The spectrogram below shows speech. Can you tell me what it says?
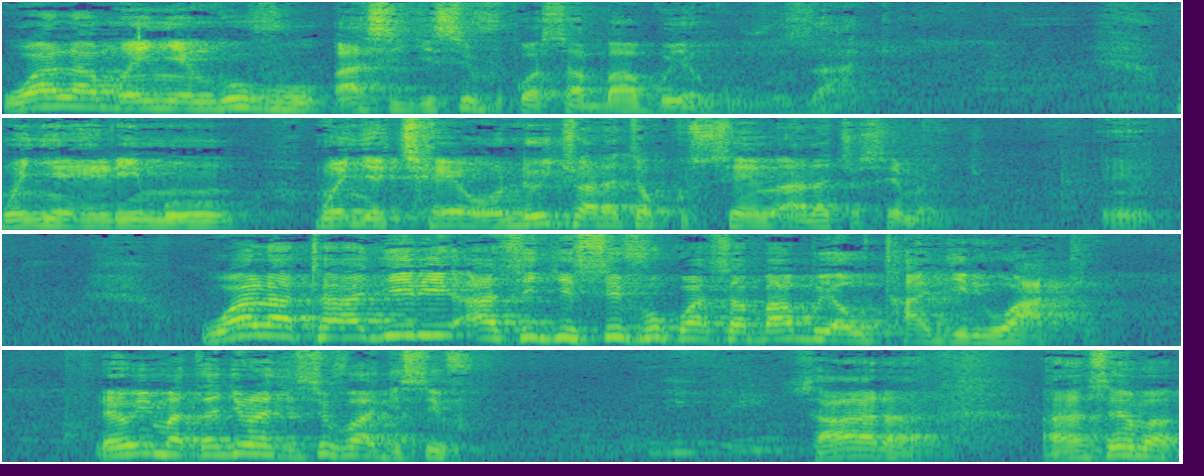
Wala mwenye nguvu asijisifu kwa sababu ya nguvu zake. Mwenye elimu, mwenye cheo ndicho anachokusema anachosema hicho. Eh. Wala tajiri asijisifu kwa sababu ya utajiri wake. Leo hii matajiri anajisifu ajisifu. Sana. Anasema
